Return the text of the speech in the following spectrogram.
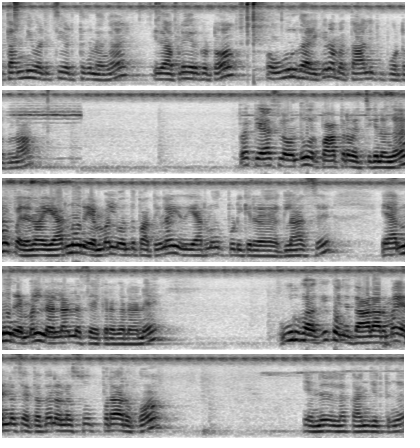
தண்ணி வடித்து எடுத்துக்கணுங்க. இது அப்படியே இருக்கட்டும். இப்போ ஊறுகாய்க்கு நம்ம தாளிப்பு போட்டுக்கலாம். இப்போ கேஸில் வந்து ஒரு பாத்திரம் வச்சுக்கணுங்க. இப்போ நான் இரநூறு எம்எல் வந்து பார்த்திங்கன்னா இது இரநூறு பிடிக்கிற கிளாஸு. இரநூறு எம்எல் நல்லெண்ணெய் சேர்க்குறேங்க நான். ஊறுகாய்க்கு கொஞ்சம் தாராளமாக எண்ணெய் சேர்த்தா தான் நல்லா சூப்பராக இருக்கும். எண்ணெய் நல்லா காஞ்சிடுதுங்க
